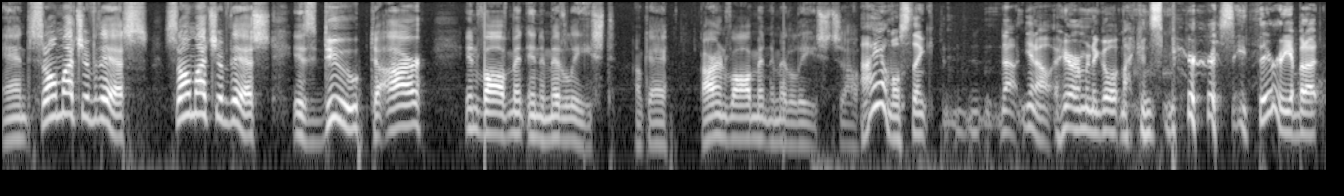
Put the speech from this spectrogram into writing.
And so much of this, so much of this is due to our involvement in the Middle East. Okay, our involvement in the Middle East. So I almost think, now, you know, here I'm going to go with my conspiracy theory, but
